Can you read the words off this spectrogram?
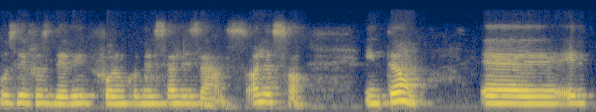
os livros dele foram comercializados. Olha só. Então, é, ele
